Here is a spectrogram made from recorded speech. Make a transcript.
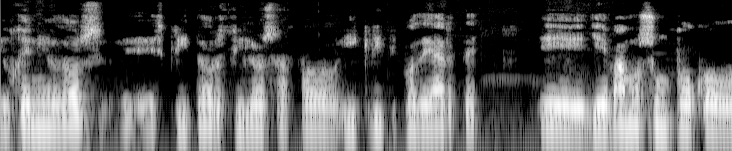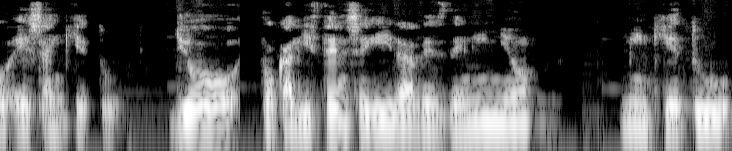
Eugenio Dors, escritor, filósofo y crítico de arte, eh, llevamos un poco esa inquietud. Yo focalicé enseguida desde niño mi inquietud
